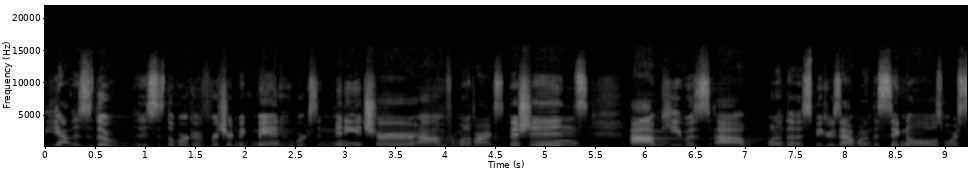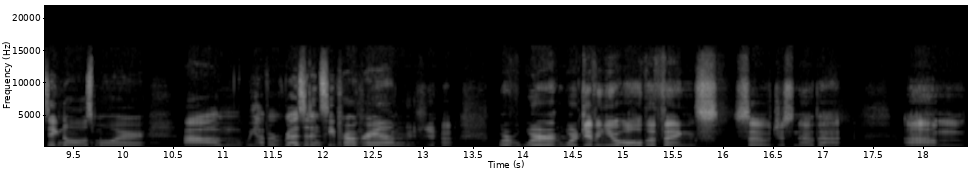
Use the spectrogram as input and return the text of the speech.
yeah, this is the this is the work of Richard McMahon, who works in miniature um, from one of our exhibitions. Um, he was uh, one of the speakers at one of the signals. More signals, more. Um, we have a residency program. yeah, we're, we're, we're giving you all the things, so just know that. Um,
